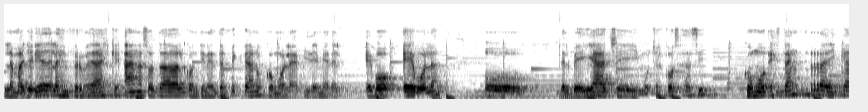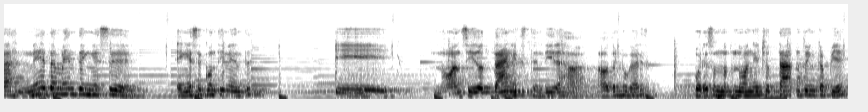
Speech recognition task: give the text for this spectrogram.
la mayoría de las enfermedades que han azotado al continente africano, como la epidemia del ébola o del VIH y muchas cosas así, como están radicadas netamente en ese, en ese continente y no han sido tan extendidas a, otros lugares, por eso no, han hecho tanto hincapié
